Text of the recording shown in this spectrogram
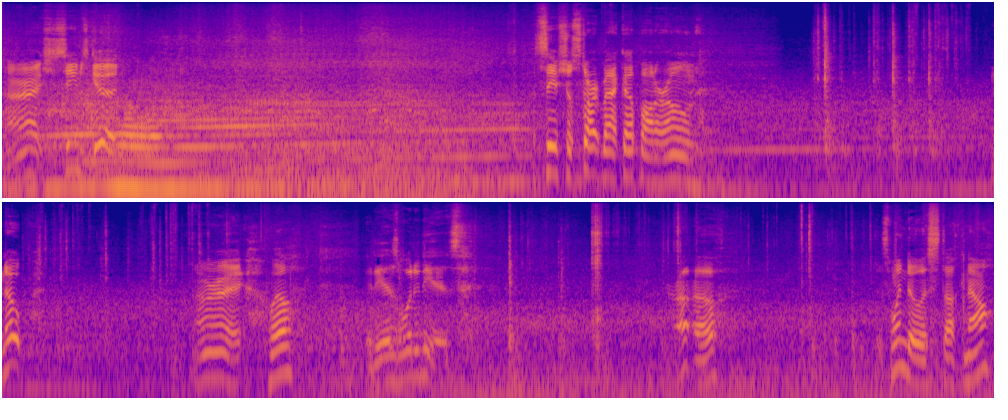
All right, she seems good. Let's see if she'll start back up on her own. Nope. All right, well, it is what it is. Uh-oh. This window is stuck now.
